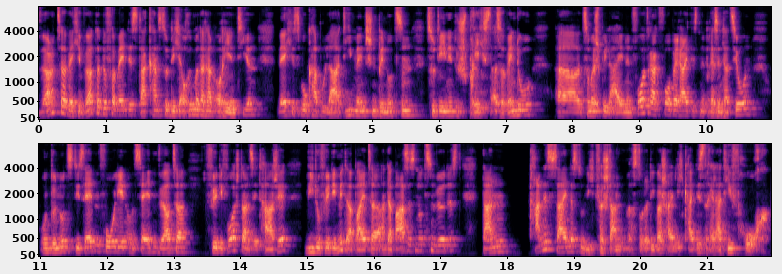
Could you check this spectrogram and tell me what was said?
Wörter, welche Wörter du verwendest, da kannst du dich auch immer daran orientieren, welches Vokabular die Menschen benutzen, zu denen du sprichst. Also wenn du äh, zum Beispiel einen Vortrag vorbereitest, eine Präsentation und du nutzt dieselben Folien und selben Wörter für die Vorstandsetage, wie du für die Mitarbeiter an der Basis nutzen würdest, dann kann es sein, dass du nicht verstanden wirst oder die Wahrscheinlichkeit ist relativ hoch.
